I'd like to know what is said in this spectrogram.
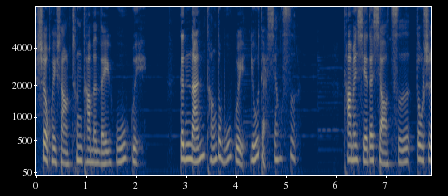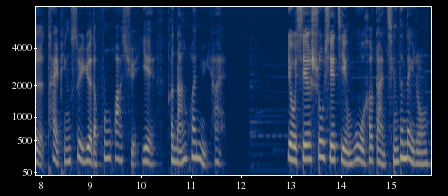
社会上称他们为五鬼，跟南唐的五鬼有点相似。他们写的小词都是太平岁月的风花雪月和男欢女爱，有些书写景物和感情的内容，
